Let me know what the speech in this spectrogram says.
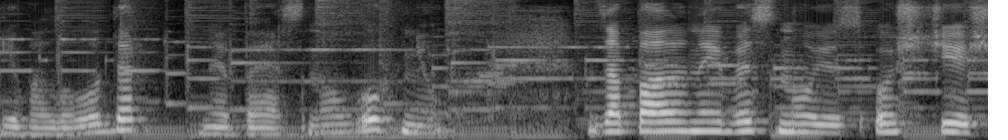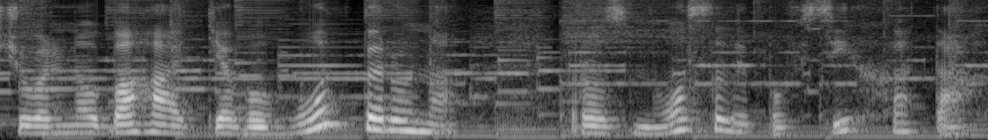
і володар небесного вогню. Запалений весною з ощищувального багаття вогонь Перуна розносили по всіх хатах.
